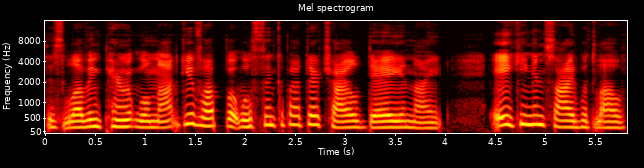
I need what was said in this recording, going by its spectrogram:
This loving parent will not give up, but will think about their child day and night, aching inside with love,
